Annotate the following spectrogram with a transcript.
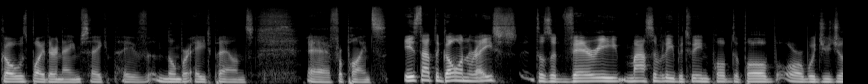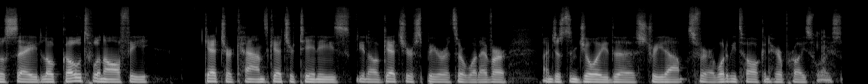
goes by their namesake. They've number eight pounds uh, for pints. Is that the going rate? Does it vary massively between pub to pub, or would you just say, look, go to an offie, get your cans, get your tinnies, you know, get your spirits or whatever, and just enjoy the street atmosphere? What are we talking here price wise?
